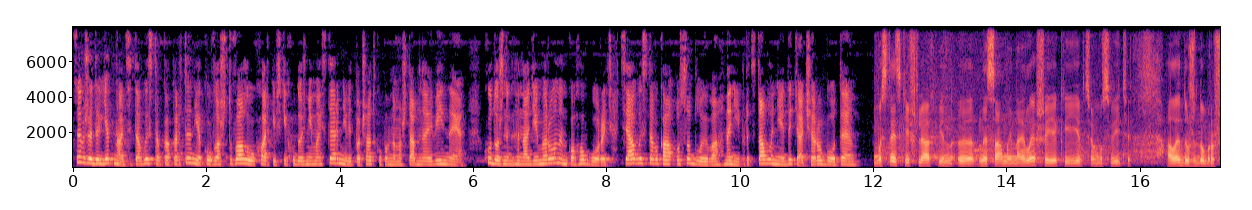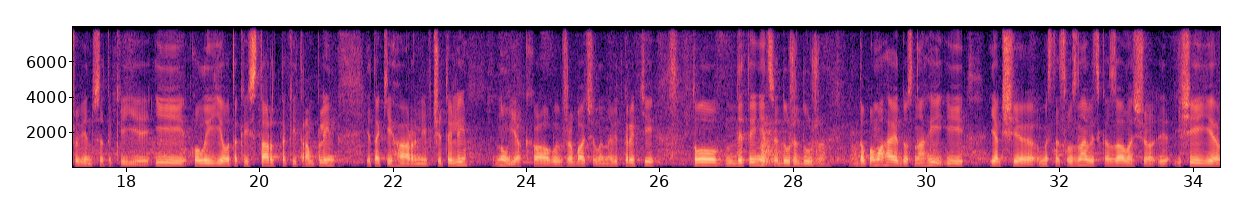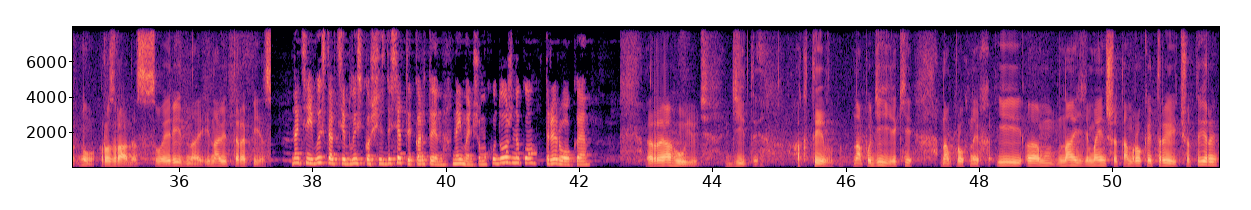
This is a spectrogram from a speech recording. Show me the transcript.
це вже 19-та виставка картин, яку влаштували у харківській художній майстерні від початку повномасштабної війни. Художник Геннадій Мироненко говорить, ця виставка особлива. На ній представлені дитячі роботи. Мистецький шлях він е, не самий найлегший, який є в цьому світі, але дуже добре, що він все-таки є. І коли є отакий старт, такий трамплін і такі гарні вчителі, ну як ви вже бачили на відкритті, то дитині це дуже-дуже допомагає до снаги. І як ще мистецтвознавець казала, що ще є ну, розрада своєрідна і навіть терапія. На цій виставці близько 60 картин. Найменшому художнику три роки. реагують діти активно на події, які навкруг них. І ем, найменше там роки 3-4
